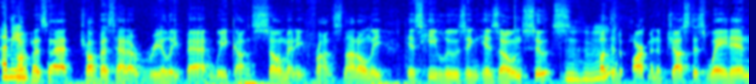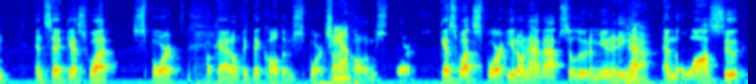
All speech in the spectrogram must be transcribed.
I mean, Trump has had Trump has had a really bad week on so many fronts. Not only is he losing his own suits, Mm-hmm. but the Department of Justice weighed in and said, "Guess what, sport? Okay, I don't think they called him sport, but I call him sport. Guess what, sport? You don't have absolute immunity. Yep. Yeah. And the lawsuit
